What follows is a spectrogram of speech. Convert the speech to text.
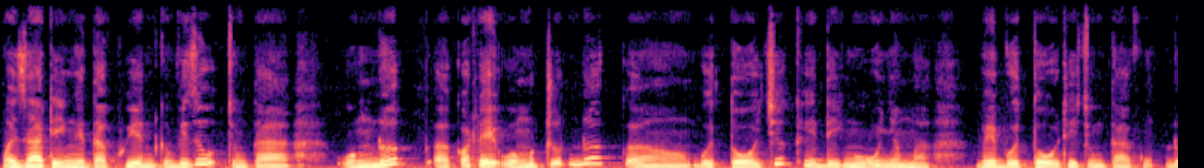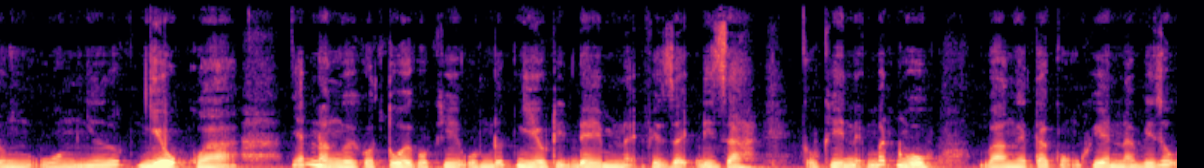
Ngoài ra thì người ta khuyên, ví dụ chúng ta uống nước à, có thể uống một chút nước ờ, buổi tối trước khi đi ngủ, nhưng mà về buổi tối thì chúng ta cũng đừng uống nước nhiều quá. Nhất là người có tuổi có khi uống nước nhiều thì đêm lại phải dậy đi giải, có khi lại mất ngủ. Và người ta cũng khuyên là, ví dụ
